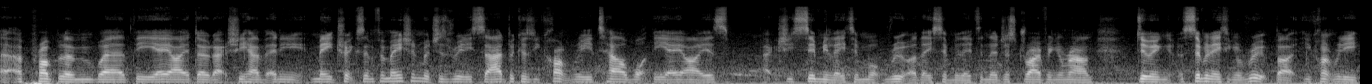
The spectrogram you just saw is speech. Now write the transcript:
a problem where the AI don't actually have any matrix information, which is really sad because you can't really tell what the AI is actually simulating. What route are they simulating? They're just driving around doing simulating a route, but you can't really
